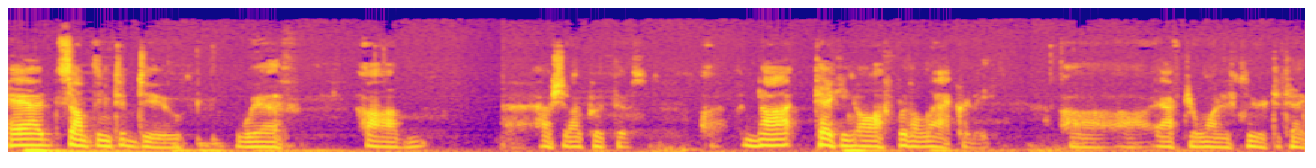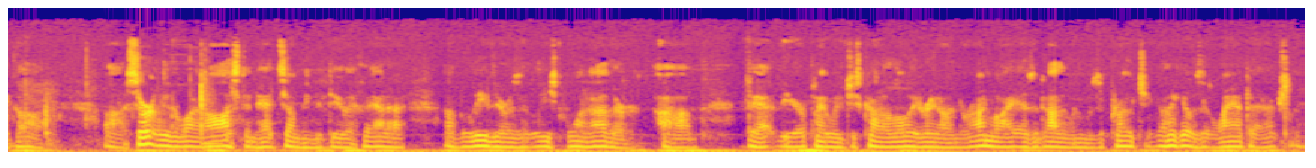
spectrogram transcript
had something to do with um, how should I put this? Uh, not taking off with alacrity uh, after one is cleared to take off. Uh, certainly, the one in Austin had something to do with that. I, I believe there was at least one other um, that the airplane was just kind of loitering on the runway as another one was approaching. I think it was Atlanta actually.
